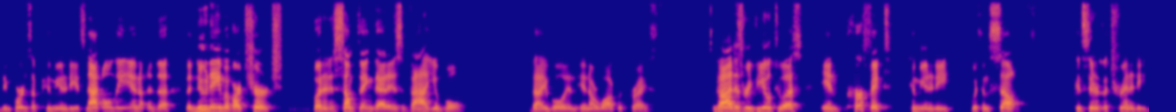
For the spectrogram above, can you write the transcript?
The importance of community. It's not only in the, the new name of our church, but it is something that is valuable, valuable in, in our walk with Christ. God is revealed to us in perfect community with Himself. Consider the Trinity.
